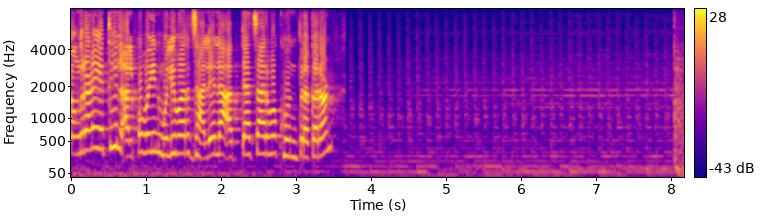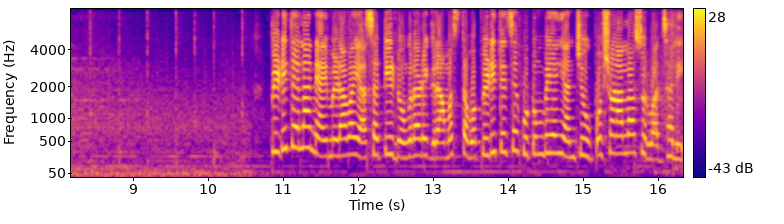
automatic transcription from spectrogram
डोंगराळे येथील अल्पवयीन मुलीवर झालेला अत्याचार व खून प्रकरण. पीडितेला न्याय मिळावा यासाठी डोंगराळे ग्रामस्थ व पीडितेचे कुटुंबीय यांची उपोषणाला सुरुवात झाली.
